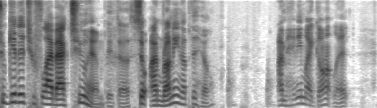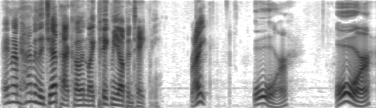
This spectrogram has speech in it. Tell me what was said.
to get it to fly back to him. It does. So I'm running up the hill. I'm hitting my gauntlet, and I'm having the jetpack come and like pick me up and take me, right? Or, or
